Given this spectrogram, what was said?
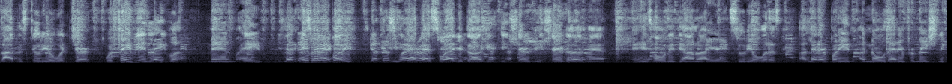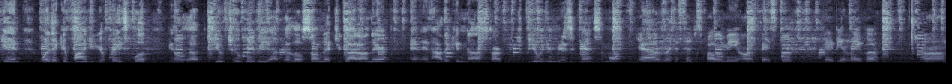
live in studio with Jer- with Fabian Leyva. Man, hey, let got give swag, everybody. He's got that swag, got right? that swagger, dog. He, he sure, he sure does, man. And he's holding it down right here in studio with us. Uh, let everybody uh, know that information again, where they can find you, your Facebook, you know, uh, YouTube, maybe uh, a little something that you got on there, and, and how they can uh, start viewing your music, man, some more. Yeah, um, like I said, just follow me on Facebook, Fabian Leyva. Um,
